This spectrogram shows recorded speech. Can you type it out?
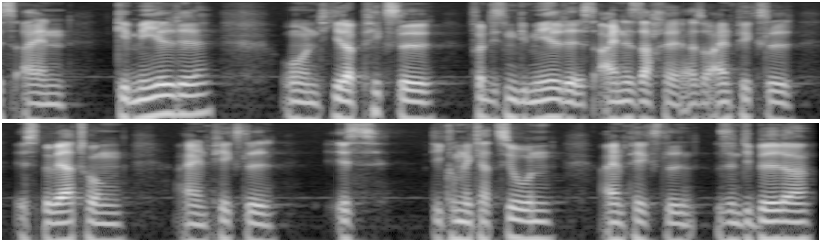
ist ein Gemälde und jeder Pixel von diesem Gemälde ist eine Sache. Also ein Pixel ist Bewertung, ein Pixel ist die Kommunikation, ein Pixel sind die Bilder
